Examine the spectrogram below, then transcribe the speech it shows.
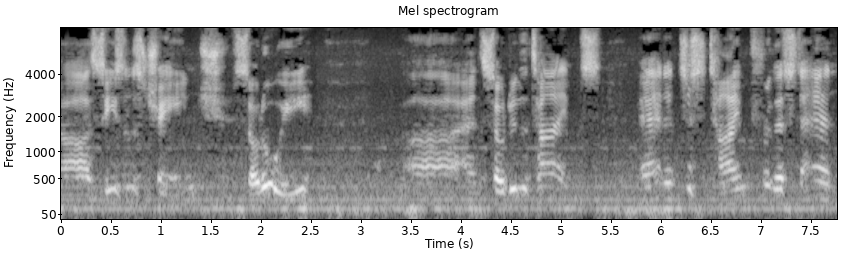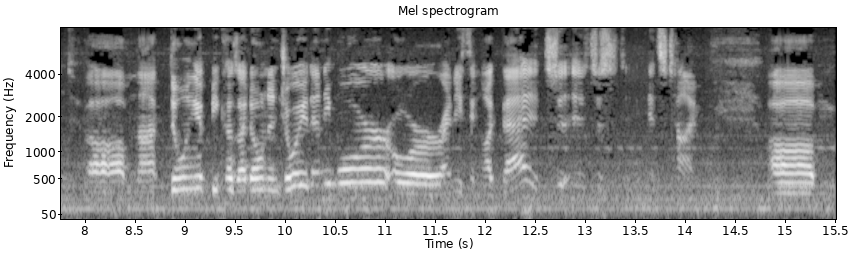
Uh, seasons change, so do we, uh, and so do the times and it's just time for this to end. Uh, I'm not doing it because I don't enjoy it anymore or anything like that. It's it's just it's time. Um,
